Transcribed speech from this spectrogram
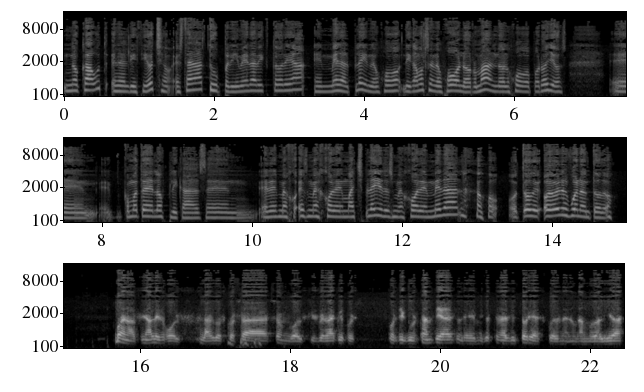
Knockout en el 18. Esta era tu primera victoria en Medal Play, en el juego, digamos en el juego normal, no el juego por hoyos. Eh, ¿Cómo te lo explicas? ¿Eres mejor, ¿Es mejor en match play? ¿Eres mejor en medal? ¿O, todo, ¿O eres bueno en todo? Bueno, al final es golf. Las dos cosas son golf. es verdad que pues por circunstancias de mis dos primeras victorias fueron en una modalidad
